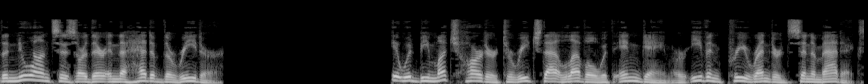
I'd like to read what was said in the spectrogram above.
"...the nuances are there in the head of the reader, it would be much harder to reach that level with in-game or even pre-rendered cinematics.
